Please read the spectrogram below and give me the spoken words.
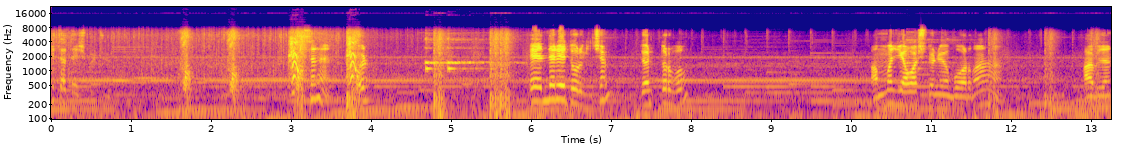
Git ateş böceği. Gitsene. Öl. E nereye doğru gideceğim? Dönüp dur bu. Amma yavaş dönüyor bu arada ha. Harbiden.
